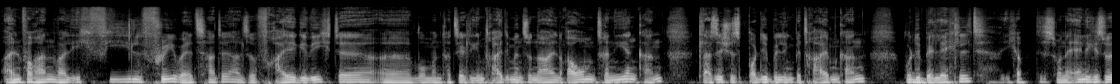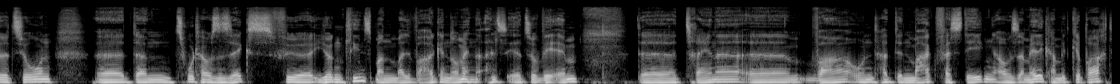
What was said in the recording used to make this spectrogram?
Allen voran, weil ich viel Freeweights hatte, also freie Gewichte, äh, wo man tatsächlich im dreidimensionalen Raum trainieren kann, klassisches Bodybuilding betreiben kann, wurde belächelt. Ich habe so eine ähnliche Situation äh, dann 2006 für Jürgen Klinsmann mal wahrgenommen, als er zur WM der Trainer äh, war und hat den Mark Verstegen aus Amerika mitgebracht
